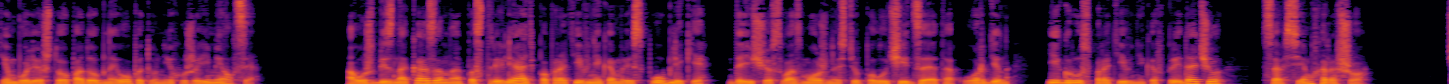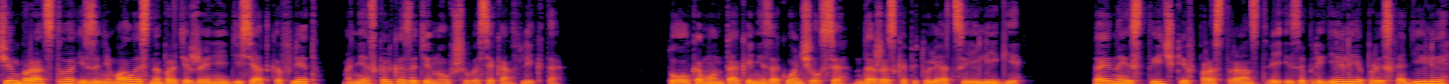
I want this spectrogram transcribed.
Тем более, что подобный опыт у них уже имелся. А уж безнаказанно пострелять по противникам республики, да еще с возможностью получить за это орден и груз противника в придачу, совсем хорошо. Чем братство и занималось на протяжении десятков лет несколько затянувшегося конфликта. Толком он так и не закончился, даже с капитуляцией Лиги. Тайные стычки в пространстве и запределье происходили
